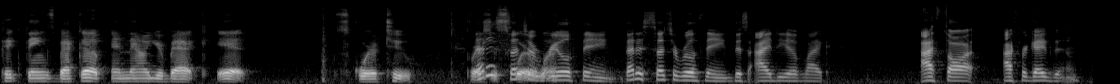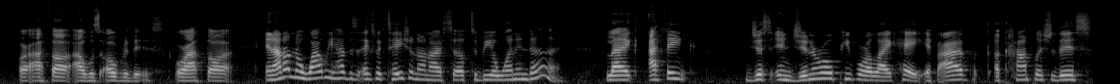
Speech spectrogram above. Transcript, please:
pick things back up, and now you're back at square two. That is such a one. real thing. That is such a real thing. This idea of like, I thought I forgave them, or I thought I was over this, or I thought and I don't know why we have this expectation on ourselves to be a one and done. Like, I think just in general, people are like, hey, if I've accomplished this,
